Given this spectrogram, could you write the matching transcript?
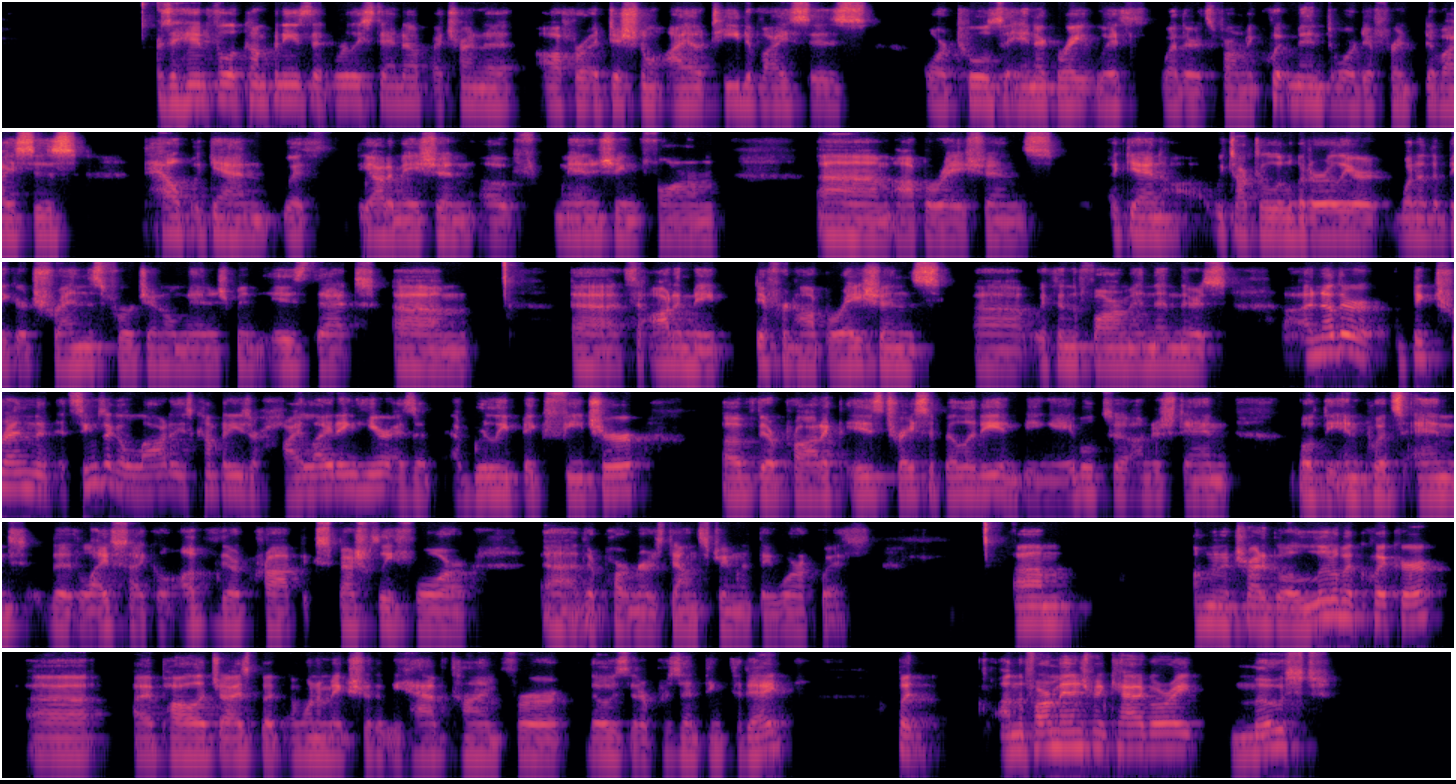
there's a handful of companies that really stand out by trying to offer additional IoT devices or tools to integrate with whether it's farm equipment or different devices to help again with the automation of managing farm um, operations. Again, we talked a little bit earlier. One of the bigger trends for general management is that um, uh, to automate different operations uh, within the farm. And then there's another big trend that it seems like a lot of these companies are highlighting here as a, a really big feature of their product is traceability and being able to understand both the inputs and the life cycle of their crop, especially for uh, their partners downstream that they work with. Um, I'm going to try to go a little bit quicker. Uh, I apologize, but I want to make sure that we have time for those that are presenting today. But on the farm management category, most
